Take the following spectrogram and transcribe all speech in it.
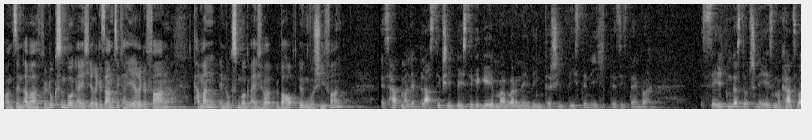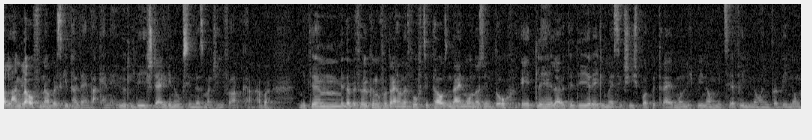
und sind aber für Luxemburg eigentlich Ihre gesamte Karriere gefahren. Ja. Kann man in Luxemburg eigentlich überhaupt irgendwo Skifahren? Es hat mal eine Plastikskipiste gegeben, aber eine Winterskipiste nicht. Das ist einfach selten, dass dort Schnee ist. Man kann zwar langlaufen, aber es gibt halt einfach keine Hügel, die steil genug sind, dass man Skifahren kann. Aber mit, dem, mit der Bevölkerung von 350.000 Einwohnern sind doch etliche Leute, die regelmäßig Skisport betreiben und ich bin auch mit sehr vielen noch in Verbindung,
